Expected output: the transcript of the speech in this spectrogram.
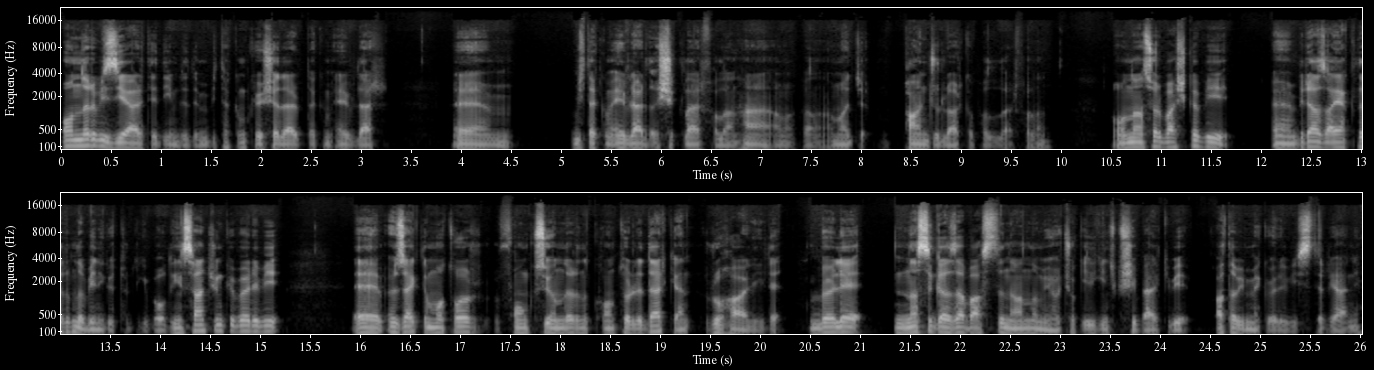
onları bir ziyaret edeyim dedim. Bir takım köşeler, bir takım evler. E, bir takım evlerde ışıklar falan. Ha ama falan ama pancurlar kapalılar falan. Ondan sonra başka bir e, biraz ayaklarım da beni götürdü gibi oldu. İnsan çünkü böyle bir e, özellikle motor fonksiyonlarını kontrol ederken ruh haliyle böyle nasıl gaza bastığını anlamıyor. Çok ilginç bir şey. Belki bir ata binmek öyle bir histir yani.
